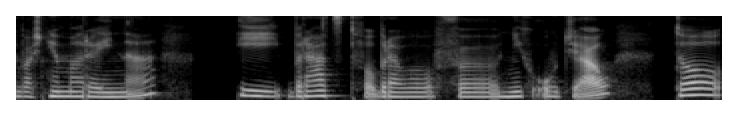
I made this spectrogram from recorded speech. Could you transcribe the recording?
właśnie maryjne i bractwo brało w nich udział, to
